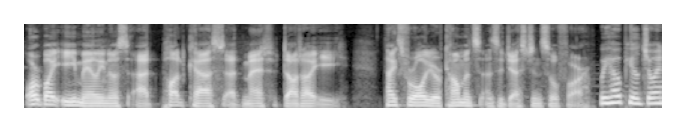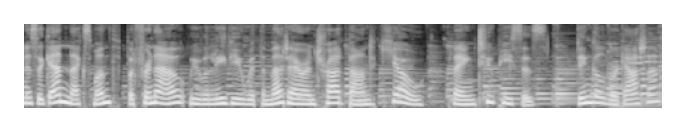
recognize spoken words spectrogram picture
or by emailing us at podcast at met.ie. Thanks for all your comments and suggestions so far. We hope you'll join us again next month, but for now, we will leave you with the Met Éireann trad band Kyo playing two pieces Dingle Regatta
